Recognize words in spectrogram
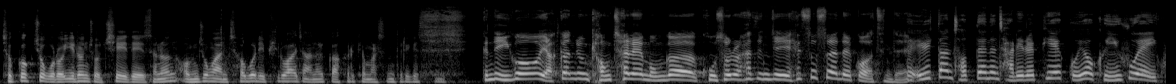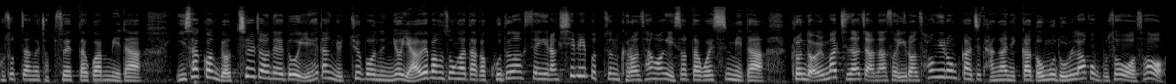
적극적으로 이런 조치에 대해서는 엄중한 처벌이 필요하지 않을까 그렇게 말씀드리겠습니다. 근데 이거 약간 좀 경찰에 뭔가 고소를 하든지 했었어야 될 것 같은데. 네, 일단 저 때는 자리를 피했고요. 그 이후에 이 고소장을 접수했다고 합니다. 이 사건 며칠 전에도 이 해당 유튜버는요 야외 방송하다가 고등학생이랑 시비 붙은 그런 상황이 있었다고 했습니다. 그런데 얼마 지나지 않아서 이런 성희롱까지 당하니까 너무 놀라고 무서워서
